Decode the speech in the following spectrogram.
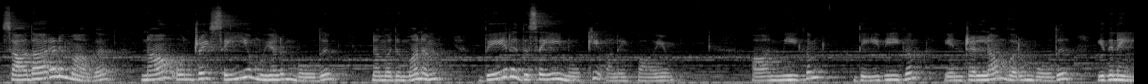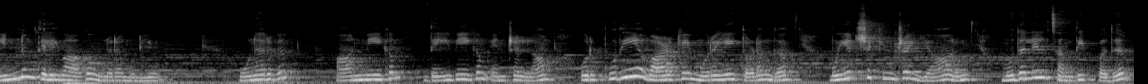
சாதாரணமாக நாம் ஒன்றை செய்ய முயலும் போது நமது மனம் வேறு திசையை நோக்கி அலைப்பாயும். ஆன்மீகம் தெய்வீகம் என்றெல்லாம் வரும்போது இதனை இன்னும் தெளிவாக உணர முடியும். உணர்வு ஆன்மீகம் தெய்வீகம் என்றெல்லாம் ஒரு புதிய வாழ்க்கை முறையை தொடங்க முயற்சிக்கின்ற யாரும் முதலில் சந்திப்பது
